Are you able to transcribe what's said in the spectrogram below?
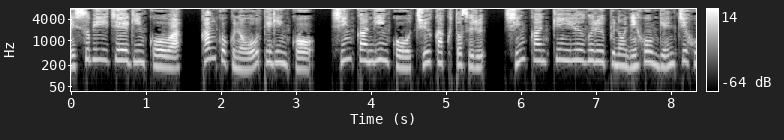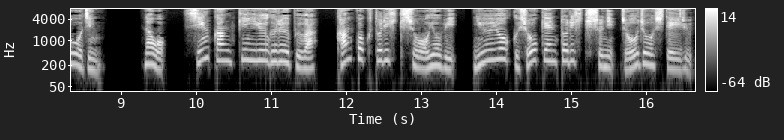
SBJ 銀行は韓国の大手銀行、新韓銀行を中核とする新韓金融グループの日本現地法人。なお、新韓金融グループは韓国取引所及びニューヨーク証券取引所に上場している。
